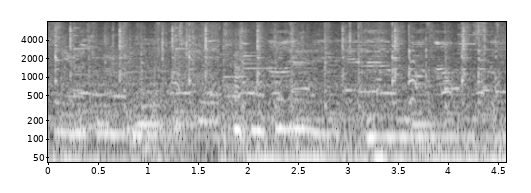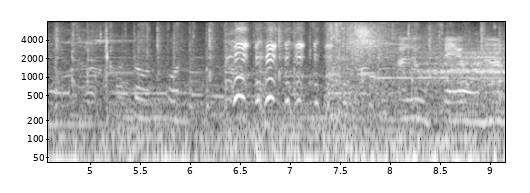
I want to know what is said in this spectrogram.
ที่ว่ อลูเฟลนะ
